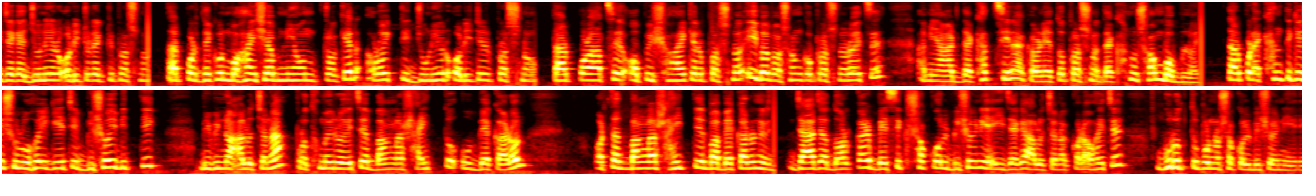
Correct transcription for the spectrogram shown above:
এই জায়গায় জুনিয়র অডিটর একটি প্রশ্ন। তারপর দেখুন মহা হিসাব নিয়ন্ত্রকের আরও একটি জুনিয়র অডিটের প্রশ্ন। তারপর আছে অফিস সহায়কের প্রশ্ন। এইভাবে অসংখ্য প্রশ্ন রয়েছে। আমি আর দেখাচ্ছি না, কারণ এত প্রশ্ন দেখানো সম্ভব নয়। তারপর এখান থেকে শুরু হয়ে গিয়েছে বিষয়ভিত্তিক বিভিন্ন আলোচনা। প্রথমেই রয়েছে বাংলা সাহিত্য ও ব্যাকরণ। অর্থাৎ বাংলা সাহিত্যের বা ব্যাকরণের যা যা দরকার, বেসিক সকল বিষয় নিয়ে এই জায়গায় আলোচনা করা হয়েছে। গুরুত্বপূর্ণ সকল বিষয় নিয়ে।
